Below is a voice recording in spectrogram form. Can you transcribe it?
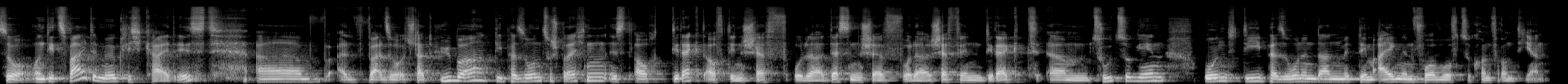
So, und die zweite Möglichkeit ist, äh, also statt über die Person zu sprechen, ist auch direkt auf den Chef oder dessen Chef oder Chefin direkt ähm, zuzugehen und die Personen dann mit dem eigenen Vorwurf zu konfrontieren.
